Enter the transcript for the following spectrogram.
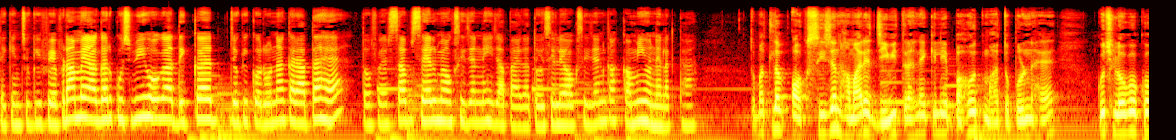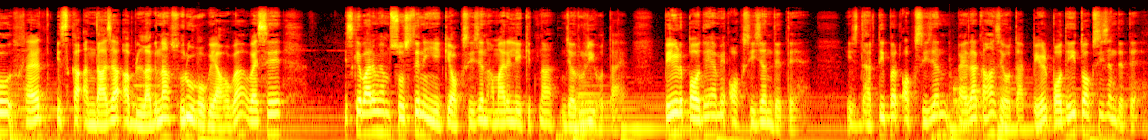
लेकिन चूँकि फेफड़ा में अगर कुछ भी होगा, दिक्कत जो कि कोरोना कराता है तो फिर सब सेल में ऑक्सीजन नहीं जा पाएगा। तो इसीलिए ऑक्सीजन का कमी होने लगता है। तो मतलब ऑक्सीजन हमारे जीवित रहने के लिए बहुत महत्वपूर्ण है। कुछ लोगों को शायद इसका अंदाज़ा अब लगना शुरू हो गया होगा। वैसे इसके बारे में हम सोचते नहीं है कि ऑक्सीजन हमारे लिए कितना ज़रूरी होता है। पेड़ पौधे हमें ऑक्सीजन देते हैं। इस धरती पर ऑक्सीजन पैदा कहाँ से होता है? पेड़ पौधे ही तो ऑक्सीजन देते हैं।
